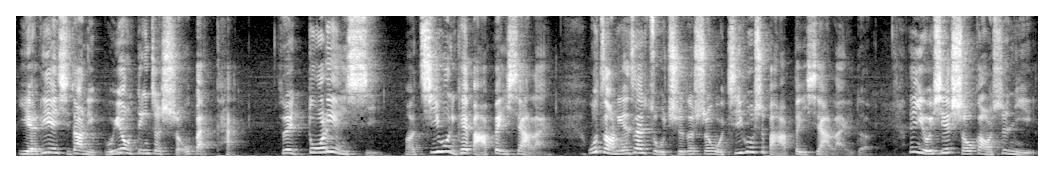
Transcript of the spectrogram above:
也练习到你不用盯着手板看，所以多练习啊，几乎你可以把它背下来。我早年在主持的时候，我几乎是把它背下来的。那有一些手稿是你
